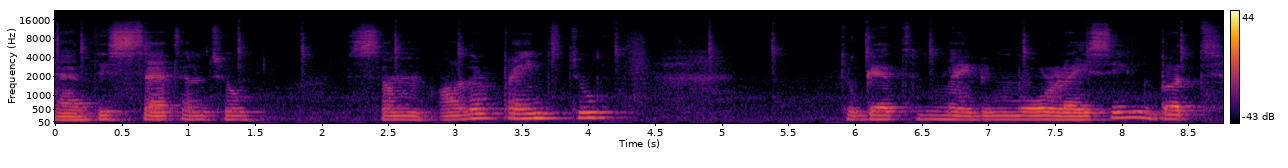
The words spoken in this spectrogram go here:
add this satin to some other paint too to get maybe more lacing but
